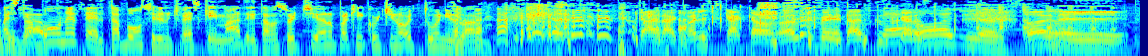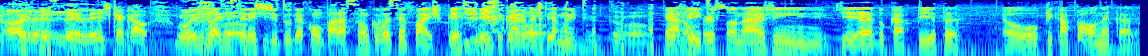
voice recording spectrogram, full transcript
Mas tá bom, né, velho? Tá bom. Se ele não tivesse queimado, ele tava sorteando pra quem curtir no iTunes lá. Caraca, olha esse cacau, olha que verdade que os caras... Olha! Olha aí, olha aí. Excelente, Cacau. O mais bom. excelente de tudo é a comparação que você faz. Perfeito, cara. bom. Gostei muito. Muito bom. Cara, um personagem que é do capeta é o pica-pau, né, cara?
